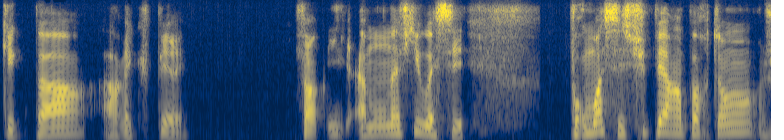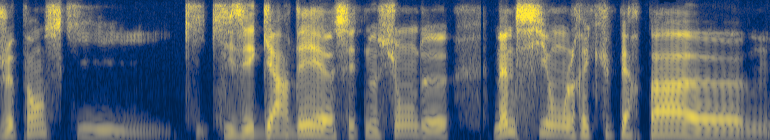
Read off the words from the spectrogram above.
quelque part à récupérer. Enfin, à mon avis, ouais, c'est pour moi, c'est super important. Je pense qu'ils aient gardé euh, cette notion de même si on le récupère pas, euh,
